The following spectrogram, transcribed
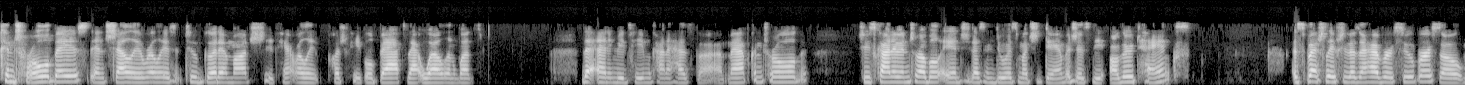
control based, and Shelly really isn't too good at much. She can't really push people back that well, and once the enemy team kind of has the map controlled, she's kind of in trouble and she doesn't do as much damage as the other tanks. Especially if she doesn't have her super, so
